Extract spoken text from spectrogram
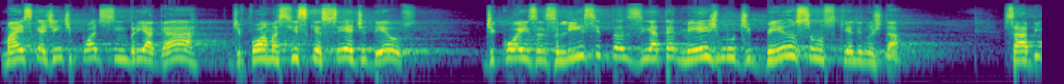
mas que a gente pode se embriagar de forma a se esquecer de Deus, de coisas lícitas e até mesmo de bênçãos que Ele nos dá. Sabe,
